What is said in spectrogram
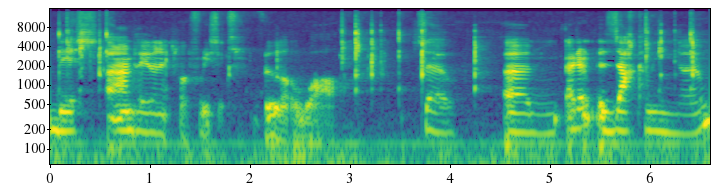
this. I'm playing on Xbox 360 for a little while, so um, I don't exactly know.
